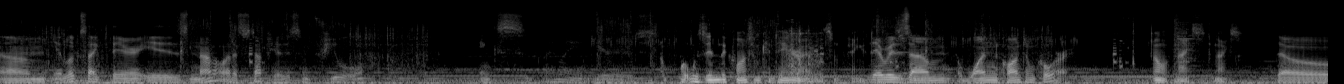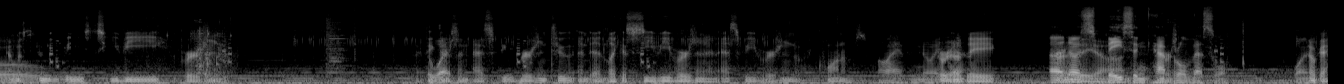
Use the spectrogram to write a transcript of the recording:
um, it looks like there is not a lot of stuff here. There's some fuel. Thanks. Why am I in yours? What was in the quantum container? I wasn't paying attention. There was um one quantum core. Oh, nice, nice. I'm assuming the CV version. I think what? there's an SV version too, and, and like a CV version and SV version of quantums. oh, I have no Or are idea. they? Uh, are no, they, it's uh, space and capital vessel. One. Okay,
